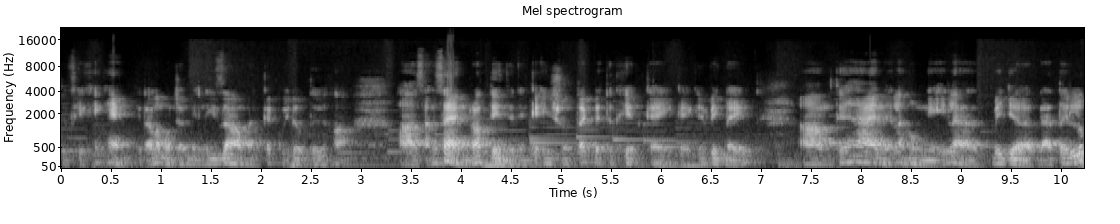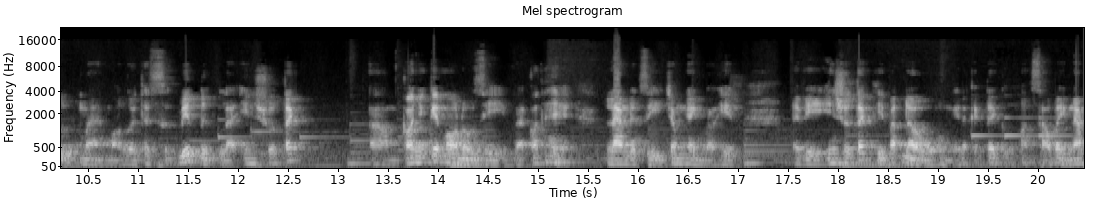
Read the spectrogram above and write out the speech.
từ phía khách hàng. Thì đó là một trong những lý do mà các quỹ đầu tư họ uh, sẵn sàng rót tiền cho những cái insurtech để thực hiện cái cái cái việc đấy. Um, thứ hai nữa là hùng nghĩ là bây giờ đã tới lúc mà mọi người thật sự biết được là insurtech um, có những cái model gì và có thể làm được gì trong ngành bảo hiểm? Tại vì insurtech thì bắt đầu mình nghĩ là cách đây cũng khoảng 6 7 năm.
